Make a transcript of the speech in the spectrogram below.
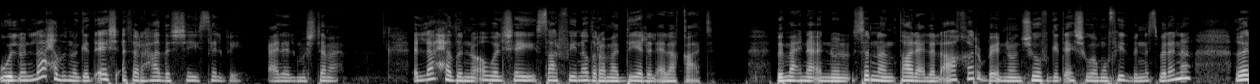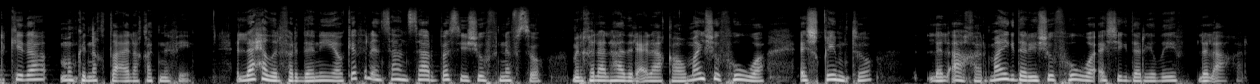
ونلاحظ أنه قد إيش أثر هذا الشيء سلبي على المجتمع. نلاحظ إنه أول شيء صار في نظرة مادية للعلاقات بمعنى إنه صرنا نطالع للآخر بإنه نشوف قد إيش هو مفيد بالنسبة لنا غير كذا ممكن نقطع علاقتنا فيه. نلاحظ الفردانية وكيف الإنسان صار بس يشوف نفسه من خلال هذه العلاقة وما يشوف هو إيش قيمته للآخر ما يقدر يشوف هو إيش يقدر يضيف للآخر.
